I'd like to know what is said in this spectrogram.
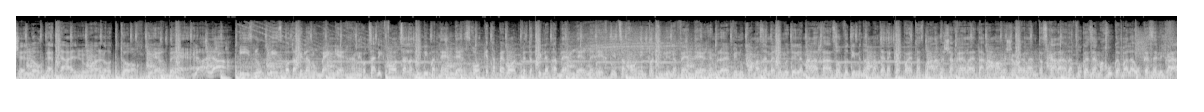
שלא גדלנו על אותו גרבר. לא, לא. איז נו פליז בוא תביא לנו בנגר, אני רוצה לקפוץ על הדובי בטנדר, זרוק את הפירות ותפיל את הבלנדר, מריח ניצחון עם פצ'ולי לבנדר, הם לא הבינו כמה זה מרים אותי למעלה, תעזוב אותי מדרמה, תנקה פה את הזמן, משחרר לה את הרמה ושובר להם את הסקאלה, הדפוק הזה מחוק אבל ההוא כזה נתקע.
